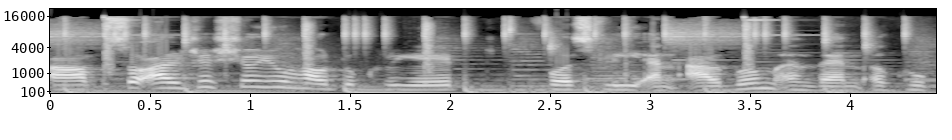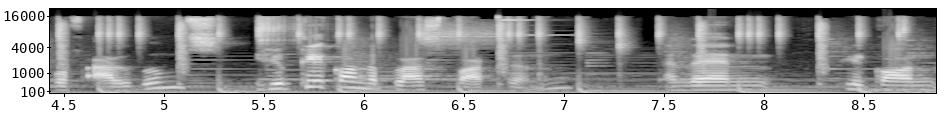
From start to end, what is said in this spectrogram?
Um, so I'll just show you how to create firstly an album and then a group of albums. If you click on the plus button and then click on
